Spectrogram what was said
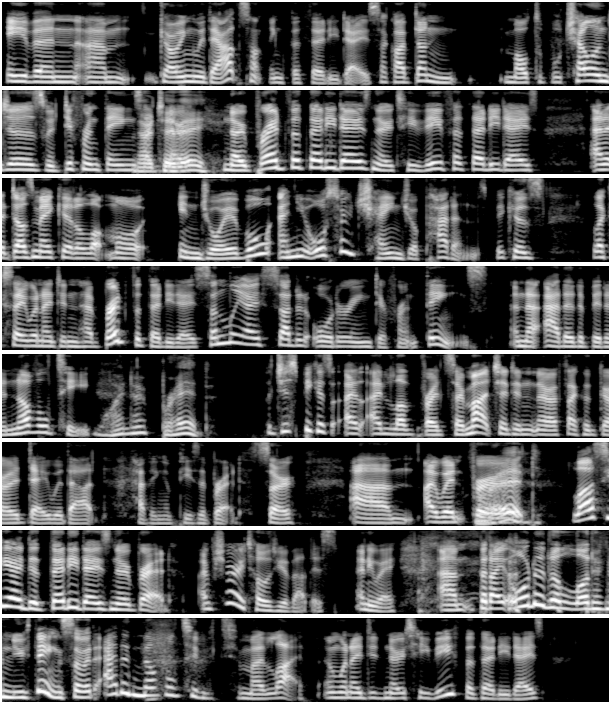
even um, going without something for 30 days. Like I've done multiple challenges with different things. No like TV. No, bread for 30 days, no TV for 30 days. And it does make it a lot more enjoyable. And you also change your patterns because, like, say, when I didn't have bread for 30 days, suddenly I started ordering different things and that added a bit of novelty. Why no bread? Just because I, I love bread so much, I didn't know if I could go a day without having a piece of bread. So um, I went for Bread? Last year I did 30 days no bread. I'm sure I told you about this. Anyway, um, but I ordered a lot of new things, so it added novelty to my life. And when I did no TV for 30 days,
